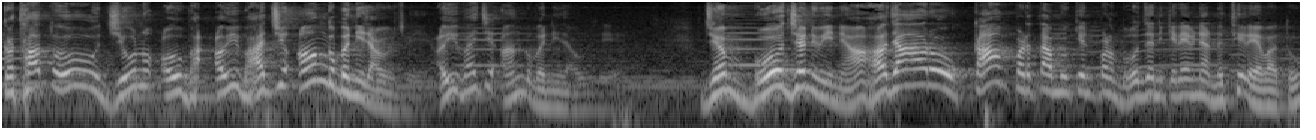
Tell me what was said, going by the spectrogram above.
કથા તો જીવનો અવિભાજ્ય અંગ બની જવું જોઈએ. અવિભાજ્ય અંગ બની જવું જોઈએ. જેમ ભોજન વિના હજારો કામ પડતા મૂકીને પણ ભોજન કર્યા વિના નથી રહેવાતું.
